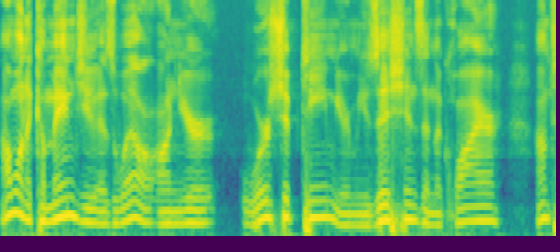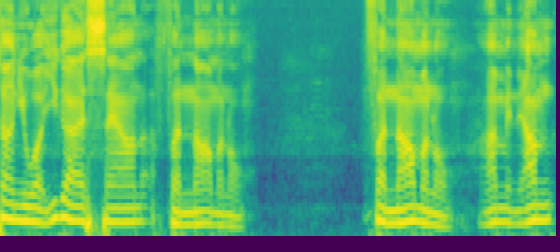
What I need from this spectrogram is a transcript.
I want to commend you as well on your worship team, your musicians, and the choir. I'm telling you what, you guys sound phenomenal. Phenomenal. I mean, I'm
